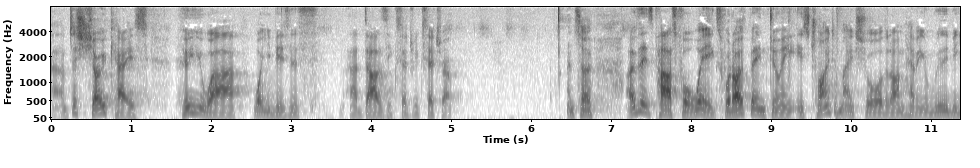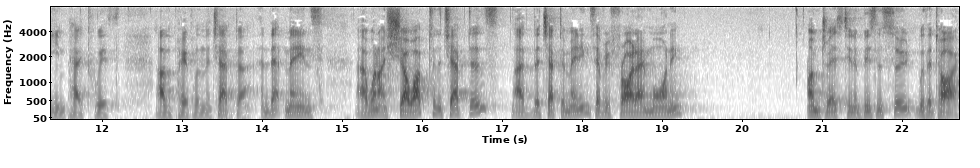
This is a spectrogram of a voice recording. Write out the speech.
um, just showcase who you are, what your business uh, does, etc., etc. And so, over these past four weeks, what I've been doing is trying to make sure that I'm having a really big impact with other people in the chapter. And that means uh, when I show up to the chapters, uh, the chapter meetings every Friday morning, I'm dressed in a business suit with a tie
